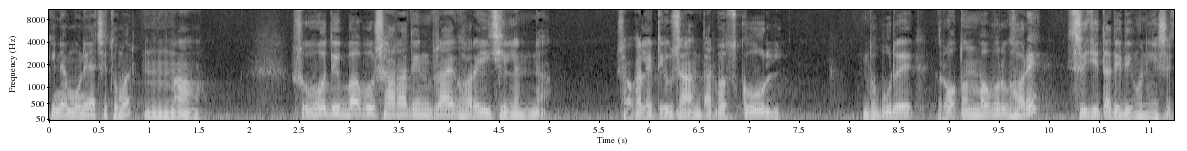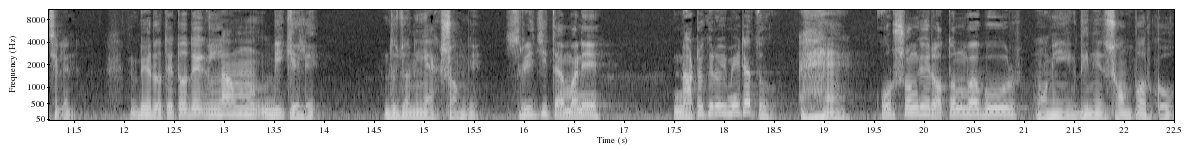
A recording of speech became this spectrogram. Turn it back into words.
কিনা মনে আছে তোমার? না। শুভদীপবাবু সারাদিন প্রায় ঘরেই ছিলেন না। সকালে টিউশন তারপর স্কুল। দুপুরে রতনবাবুর ঘরে সৃজিতা দিদিমণি এসেছিলেন। বেরোতে তো দেখলাম বিকেলে। দুজনেই একসঙ্গে। সৃজিতা মানে নাটকের ওই মেয়েটা তো? হ্যাঁ। ওর সঙ্গে রতনবাবুর অনেক দিনের সম্পর্ক।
